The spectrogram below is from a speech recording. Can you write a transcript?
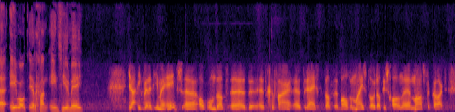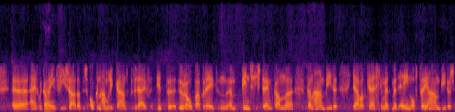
uh, Ewout Eergang eens hiermee? Ja, ik ben het hiermee eens. Uh, ook omdat uh, de, het gevaar uh, dreigt dat, behalve Maestro, dat is gewoon Mastercard. eigenlijk alleen Visa, dat is ook een Amerikaans bedrijf, dit Europa breed een, een pinsysteem kan, kan aanbieden. Ja, wat krijg je met, met één of twee aanbieders?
